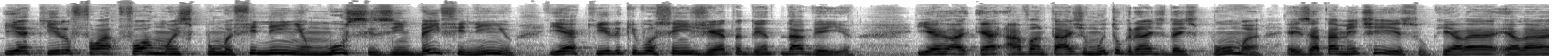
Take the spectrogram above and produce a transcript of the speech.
E aquilo for, forma uma espuma fininha, um moussezinho bem fininho, e é aquilo que você injeta dentro da veia. E a, a, vantagem muito grande da espuma é exatamente isso, que ela, ela,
